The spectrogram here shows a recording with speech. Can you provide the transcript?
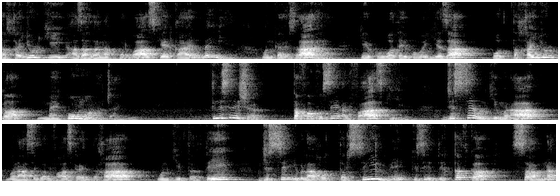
तखयल की आज़ादाना परवाज के कायल नहीं हैं। उनका इसरार है कि क़वत मुमैज़ा को तखयल का महकूम होना चाहिए। तीसरी शर्त तफुस अल्फाज की है, जिससे उनकी मराद, मुनासिब अल्फाज का इंतखब, उनकी तरतीब, जिससे इबलाग तरसील में किसी दिक्कत का सामना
